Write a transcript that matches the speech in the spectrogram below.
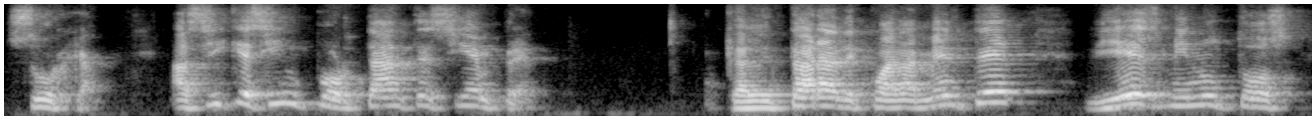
surja. Así que es importante siempre calentar adecuadamente 10 minutos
